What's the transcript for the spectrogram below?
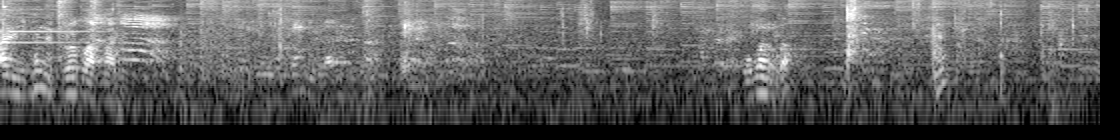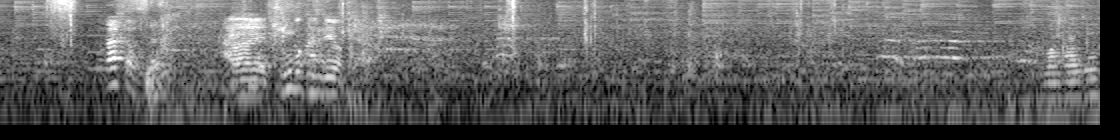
빨리 팬들 들어올 것 같아가지고. 뭐 하는 거야? 할수 없어요? 아, 예, 중국 근데요. 도망가야지.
